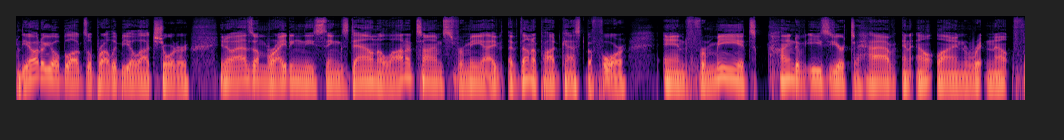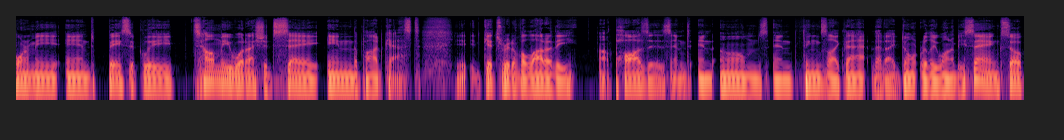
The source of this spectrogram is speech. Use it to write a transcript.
the audio blogs will probably be a lot shorter. You know, as I'm writing these things down, a lot of times for me, I've, I've done a podcast before, and for me, it's kind of easier to have an outline written out for me and basically tell me what I should say in the podcast. It gets rid of a lot of the uh, pauses and and ums and things like that that I don't really want to be saying. So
